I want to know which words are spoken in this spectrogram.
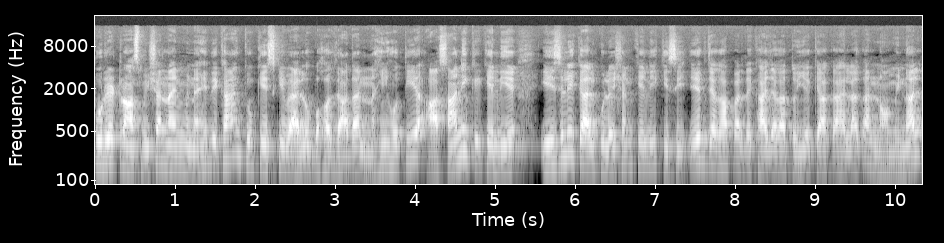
पूरे ट्रांसमिशन लाइन में नहीं दिखाएँ, क्योंकि इसकी वैल्यू बहुत ज़्यादा नहीं होती है। आसानी के लिए ईजिली कैलकुलेशन के लिए किसी एक जगह पर दिखाया जाएगा तो ये क्या कहलाएगा? नॉमिनल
